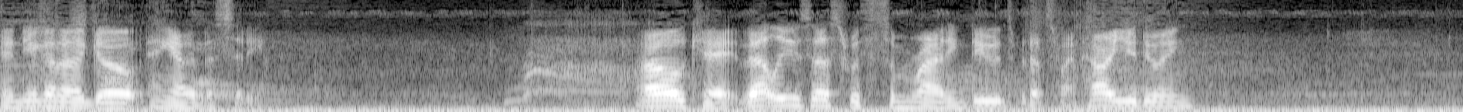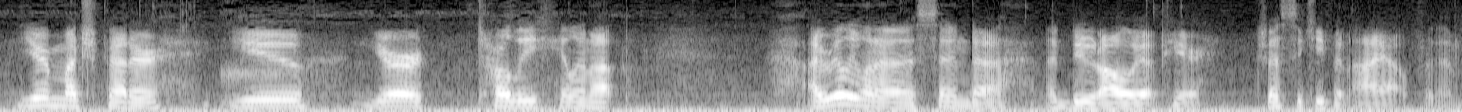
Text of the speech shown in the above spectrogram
And you're gonna go hang out in the city. Okay, that leaves us with some riding dudes, but that's fine. How are you doing? You're much better. You, you're totally healing up. I really want to send a, a dude all the way up here, just to keep an eye out for them.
